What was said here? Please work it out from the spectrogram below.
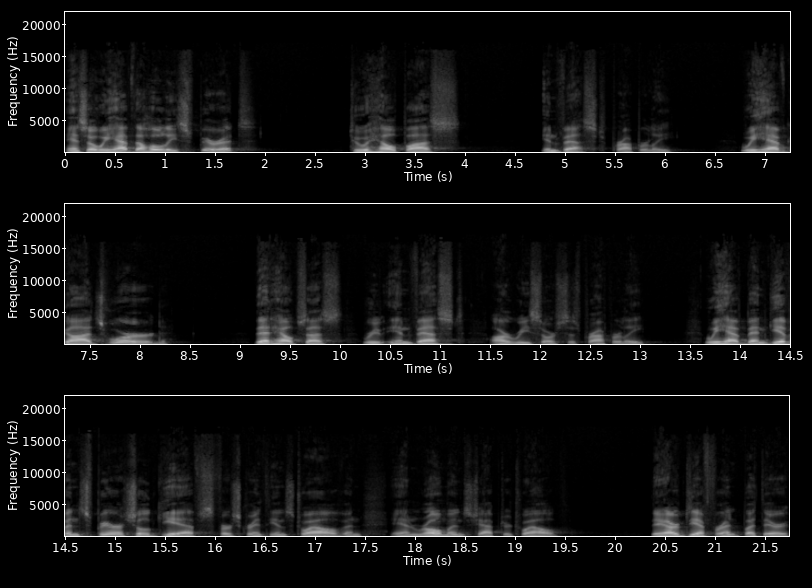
And so we have the Holy Spirit to help us invest properly. We have God's Word that helps us re- invest our resources properly. We have been given spiritual gifts, 1 Corinthians 12 and, and Romans chapter 12. They are different, but they're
